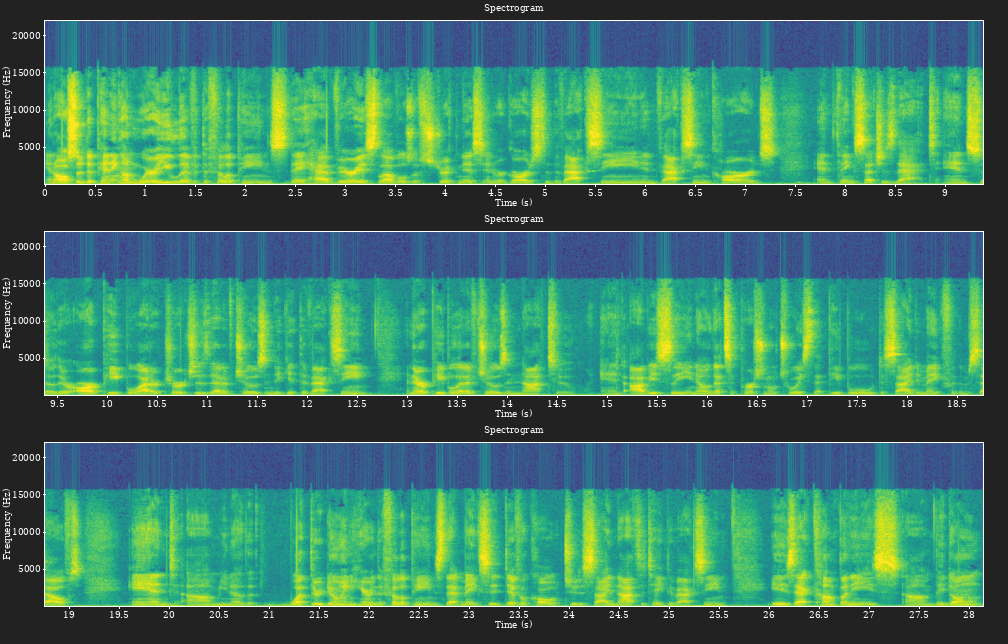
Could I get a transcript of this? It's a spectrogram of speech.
And also, depending on where you live at the Philippines, they have various levels of strictness in regards to the vaccine and vaccine cards and things such as that. And so there are people at our churches that have chosen to get the vaccine, and there are people that have chosen not to. And obviously, you know, that's a personal choice that people decide to make for themselves. And, um, you know, the, what they're doing here in the Philippines that makes it difficult to decide not to take the vaccine is that companies, um, they don't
